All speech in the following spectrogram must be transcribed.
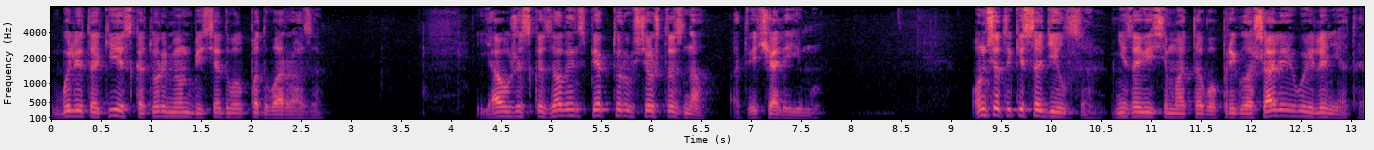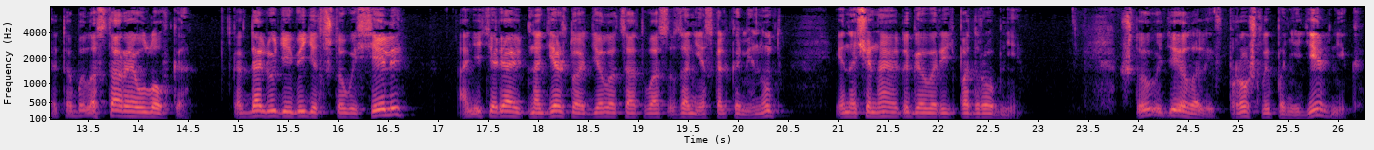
Были такие, с которыми он беседовал по два раза. «Я уже сказал инспектору все, что знал», – отвечали ему. Он все-таки садился, независимо от того, приглашали его или нет. Это была старая уловка. Когда люди видят, что вы сели, они теряют надежду отделаться от вас за несколько минут и начинают говорить подробнее. Что вы делали в прошлый понедельник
